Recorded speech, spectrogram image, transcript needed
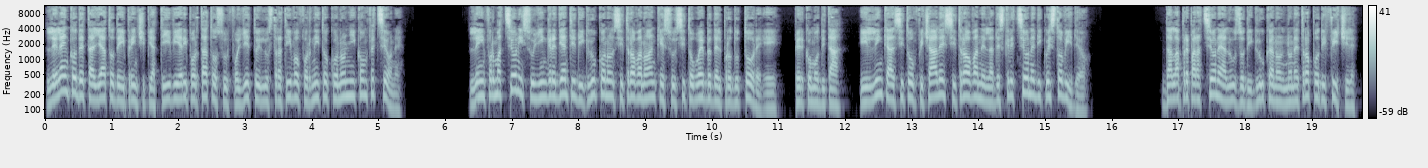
L'elenco dettagliato dei principi attivi è riportato sul foglietto illustrativo fornito con ogni confezione. Le informazioni sugli ingredienti di gluconol si trovano anche sul sito web del produttore e, per comodità, il link al sito ufficiale si trova nella descrizione di questo video. Dalla preparazione all'uso di glucanol non è troppo difficile,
